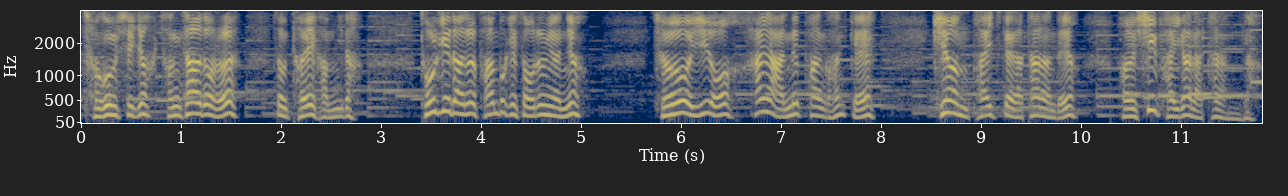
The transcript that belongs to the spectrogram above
조금씩요? 경사도를 좀 더해 갑니다. 돌계단을 반복해서 오르면요. 저 위로 하얀 안내판과 함께 기암 바위지대가 나타나는데요. 바로 실바위가 나타납니다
